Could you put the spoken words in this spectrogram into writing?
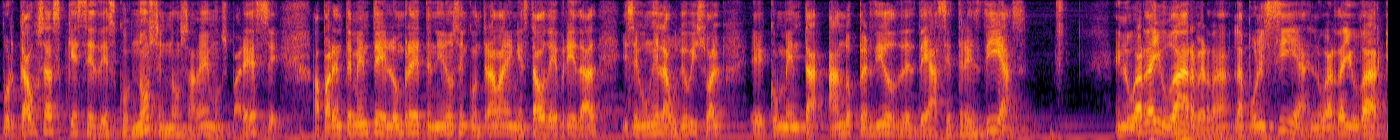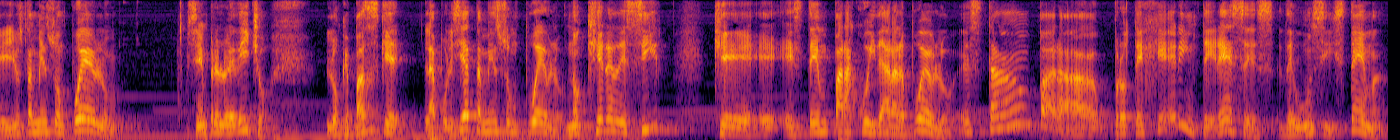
por causas que se desconocen, no sabemos, parece. Aparentemente el hombre detenido se encontraba en estado de ebriedad y según el audiovisual eh, comenta ando perdido desde hace tres días. En lugar de ayudar, ¿verdad? La policía, en lugar de ayudar, que ellos también son pueblo. Siempre lo he dicho. Lo que pasa es que la policía también son pueblo. No quiere decir que eh, estén para cuidar al pueblo, están para proteger intereses de un sistema.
